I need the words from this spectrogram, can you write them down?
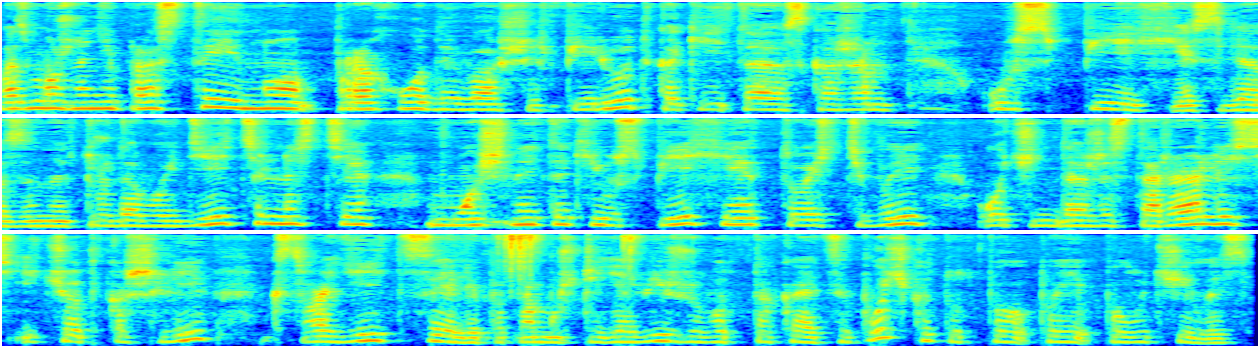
возможно, непростые, но проходы ваши вперед, какие-то, скажем, успехи, связанные в трудовой деятельности, мощные такие успехи, то есть вы очень даже старались и четко шли к своей цели, потому что я вижу вот такая цепочка тут получилась,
